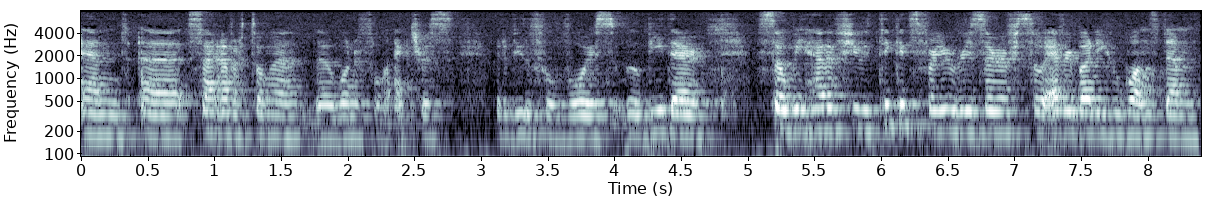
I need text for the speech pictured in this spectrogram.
and uh, Sarah Vertongen, the wonderful actress with a beautiful voice, will be there. So we have a few tickets for you reserved. So everybody who wants them,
